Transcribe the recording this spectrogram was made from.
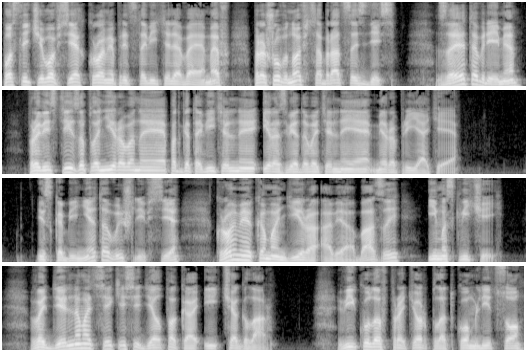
после чего всех, кроме представителя ВМФ, прошу вновь собраться здесь. За это время провести запланированные подготовительные и разведывательные мероприятия. Из кабинета вышли все, кроме командира авиабазы и москвичей. В отдельном отсеке сидел пока и Чаглар. Викулов протер платком лицо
